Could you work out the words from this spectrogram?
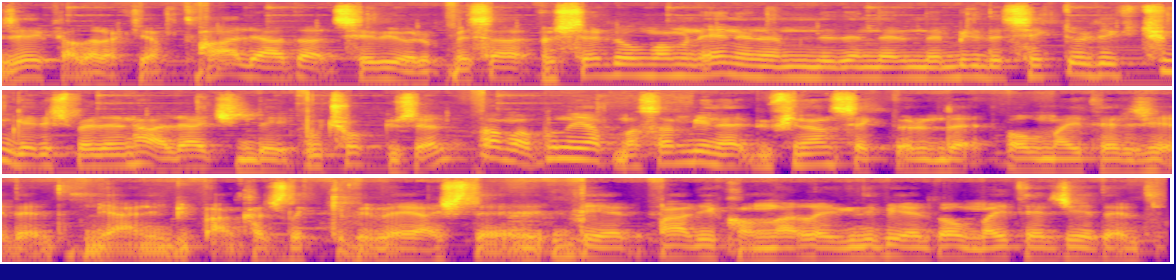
zevk alarak yaptım. Hala da seviyorum. Mesela Öster'de olmamın en önemli nedenlerinden biri de sektördeki tüm gelişmelerin hala içindeyim. Bu çok güzel. Ama bunu yapmasam yine bir finans sektöründe olmayı tercih ederdim. Yani bir bankacılık gibi veya işte diğer mali konularla ilgili bir yerde olmayı tercih ederdim.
